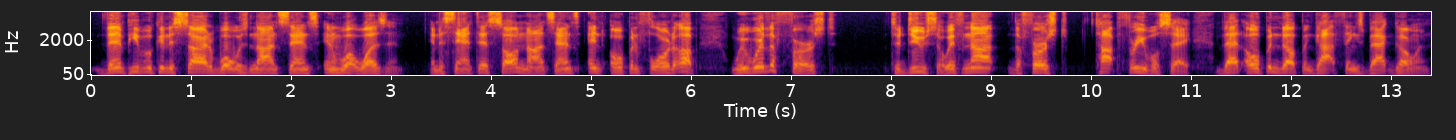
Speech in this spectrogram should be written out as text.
then people can decide what was nonsense and what wasn't. And DeSantis saw nonsense and opened Florida up. We were the first to do so, if not the first top three, we'll say, that opened up and got things back going.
